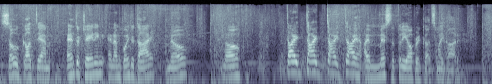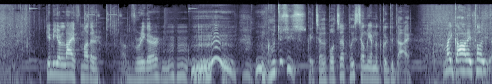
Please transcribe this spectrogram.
so goddamn entertaining and I'm going to die. No. No. Die, die, die, die. I missed the three uppercuts, my god. Give me your life, mother rigor. Mm -hmm. Mm -hmm. Good disease. Okay, teleporter, please tell me I'm not going to die. My god, I tell you.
